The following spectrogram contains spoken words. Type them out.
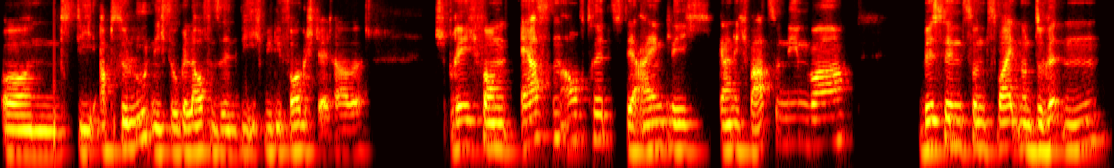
und die absolut nicht so gelaufen sind, wie ich mir die vorgestellt habe. Sprich vom ersten Auftritt, der eigentlich gar nicht wahrzunehmen war, bis hin zum zweiten und dritten,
